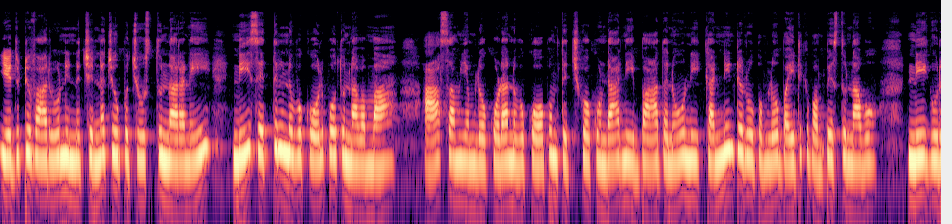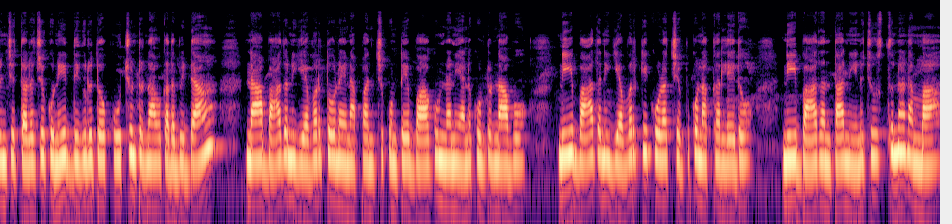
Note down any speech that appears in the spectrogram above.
ఎదుటివారు నిన్ను చిన్నచూపు చూస్తున్నారని నీ శక్తిని నువ్వు కోల్పోతున్నావమ్మా. ఆ సమయంలో కూడా నువ్వు కోపం తెచ్చుకోకుండా నీ బాధను నీ కన్నింటి రూపంలో బయటికి పంపేస్తున్నావు. నీ గురించి తలుచుకుని దిగులుతో కూర్చుంటున్నావు కదా బిడ్డ. నా బాధను ఎవరితోనైనా పంచుకుంటే బాగుండని అనుకుంటున్నావు. నీ బాధని ఎవరికి కూడా చెప్పుకునక్కర్లేదు. నీ బాధంతా నేను చూస్తున్నానమ్మా.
